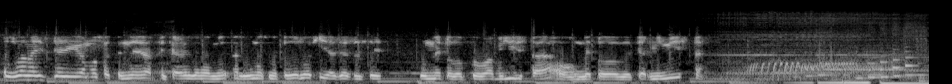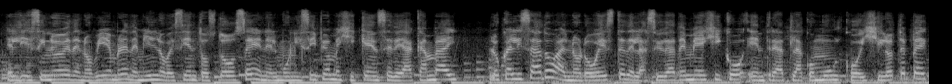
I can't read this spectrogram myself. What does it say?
Pues bueno, ahí ya llegamos a tener, aplicar algunas, algunas metodologías, ya sea un método probabilista o un método determinista. El 19 de noviembre de 1912, en el municipio mexiquense de Acambay, localizado al noroeste de la Ciudad de México, entre Atlacomulco y Jilotepec,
